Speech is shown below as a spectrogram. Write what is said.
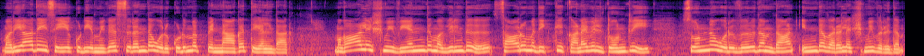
மரியாதை செய்யக்கூடிய மிக சிறந்த ஒரு குடும்பப் பெண்ணாக திகழ்ந்தார். மகாலட்சுமி வியந்து மகிழ்ந்து சாருமதிக்கு கனவில் தோன்றி சொன்ன ஒரு விரதம்தான் இந்த வரலட்சுமி விரதம்.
